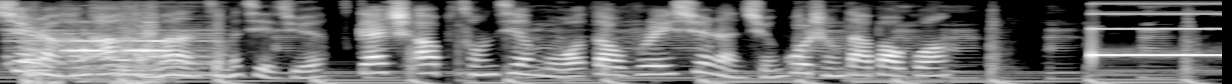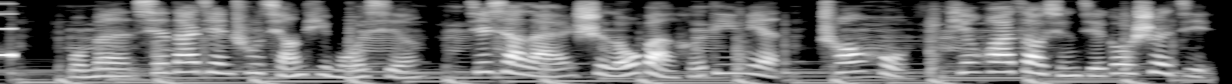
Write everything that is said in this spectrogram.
渲染很卡很慢，怎么解决？SketchUp 从建模到 V 渲染全过程大曝光。我们先搭建出墙体模型，接下来是楼板和地面、窗户、天花造型结构设计、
